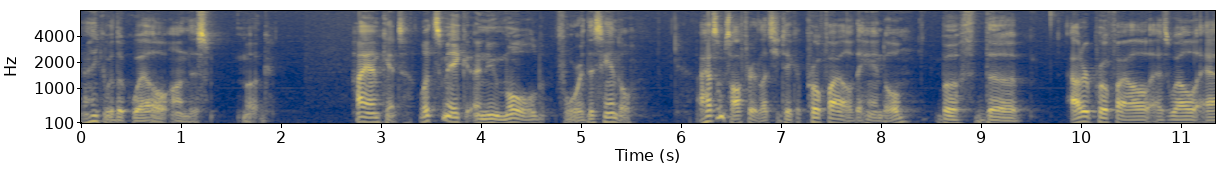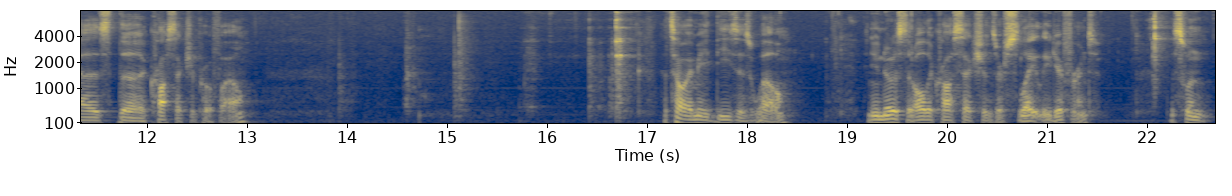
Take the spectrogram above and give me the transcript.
I think it would look well on this mug. Hi, I'm Kent. Let's make a new mold for this handle. I have some software that lets you take a profile of the handle, both the outer profile as well as the cross-section profile. That's how I made these as well. And you notice that all the cross sections are slightly different. This one,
